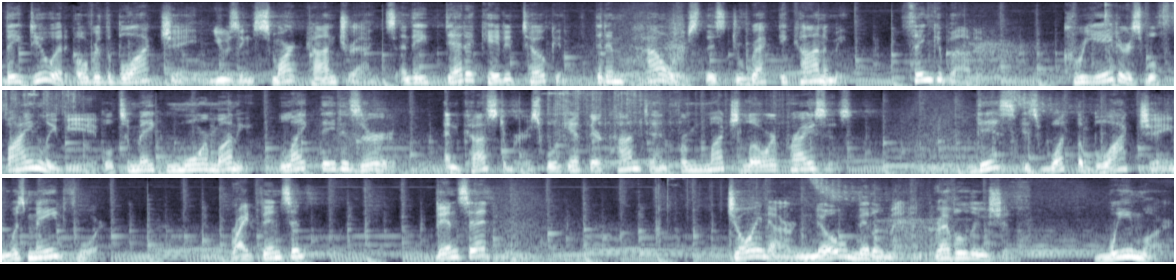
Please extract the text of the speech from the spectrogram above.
They do it over the blockchain using smart contracts and a dedicated token that empowers this direct economy. Think about it. Creators will finally be able to make more money like they deserve, and customers will get their content for much lower prices. This is what the blockchain was made for. Right, Vincent? Vincent? Join our no middleman revolution. WeMark.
